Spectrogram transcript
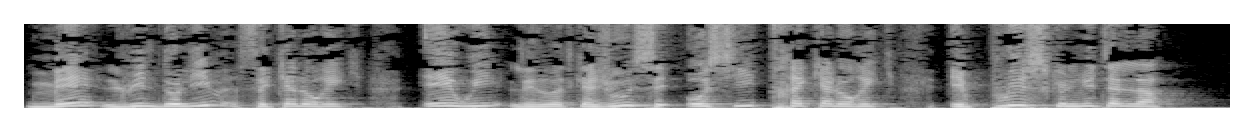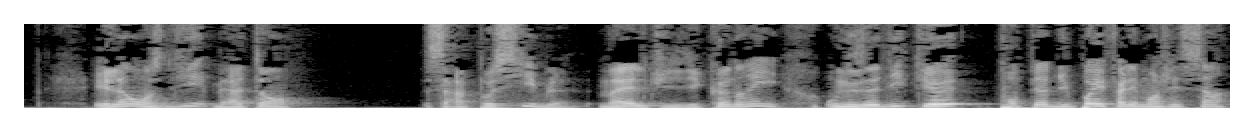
Mais l'huile d'olive, c'est calorique. Et oui, les noix de cajou, c'est aussi très calorique. Et plus que le Nutella. Et là, on se dit, mais attends, c'est impossible. Maël, tu dis des conneries. On nous a dit que pour perdre du poids, il fallait manger sain.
